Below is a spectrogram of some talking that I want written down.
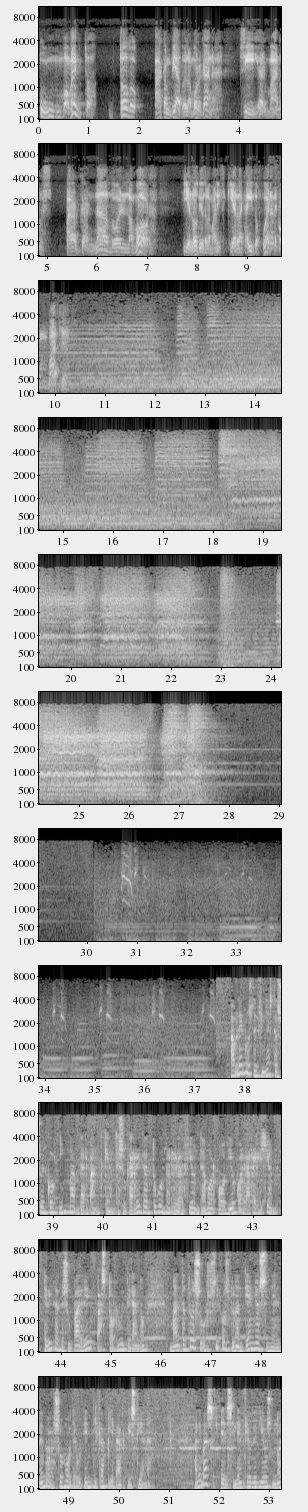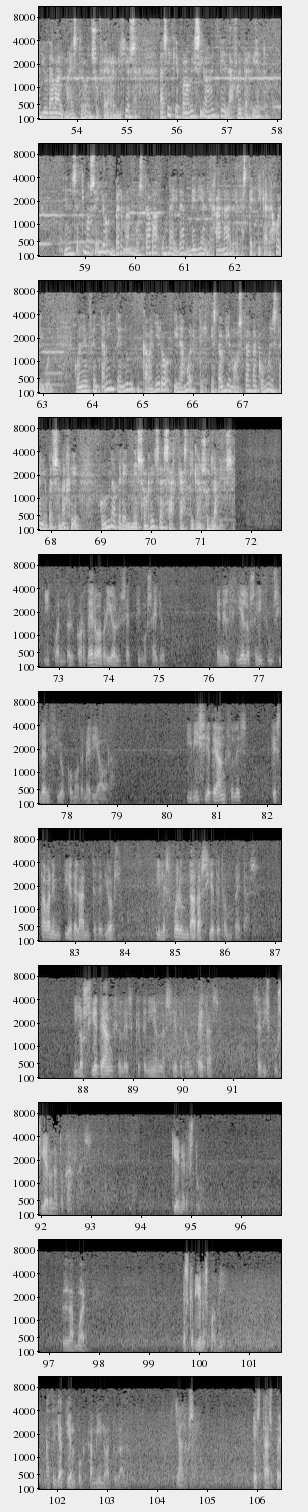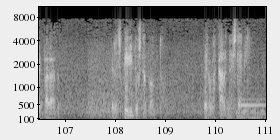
un momento. Todo ha cambiado, el amor gana. Sí, hermanos, ha ganado el amor. Y el odio de la mano izquierda ha caído fuera de combate. Hablemos del cineasta sueco Ingmar Bergman, que durante su carrera tuvo una relación de amor-odio con la religión, debido a que su padre, pastor luterano, maltrató a sus hijos durante años sin el menor asomo de auténtica piedad cristiana. Además, el silencio de Dios no ayudaba al maestro en su fe religiosa, así que progresivamente la fue perdiendo. En el séptimo sello, Berman mostraba una edad media lejana de la estética de Hollywood, con el enfrentamiento entre un caballero y la muerte, esta última mostrada como un extraño personaje con una perenne sonrisa sarcástica en sus labios. Y cuando el Cordero abrió el séptimo sello, en el cielo se hizo un silencio como de media hora. Y vi siete ángeles que estaban en pie delante de Dios y les fueron dadas siete trompetas. Y los siete ángeles que tenían las siete trompetas se dispusieron a tocarlas. ¿Quién eres tú? La muerte. Es que vienes por mí. Hace ya tiempo que camino a tu lado. Ya lo sé. ¿Estás preparado? El espíritu está pronto, pero la carne es débil.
